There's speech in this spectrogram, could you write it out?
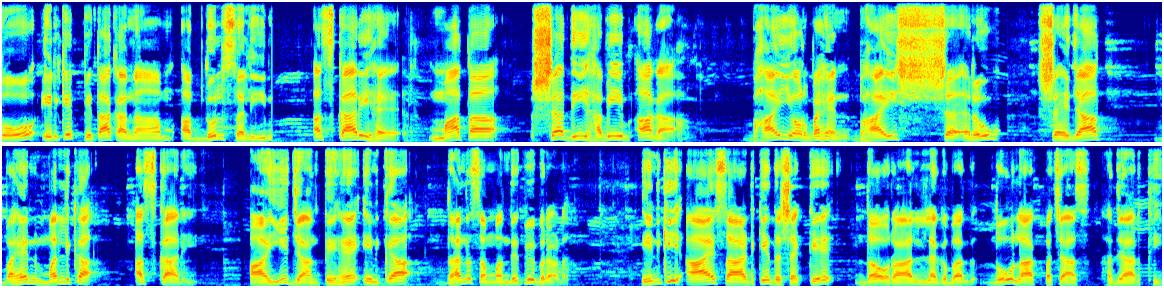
तो इनके पिता का नाम अब्दुल सलीम अस्कारी है। माता शदी हबीब आगा। भाई और बहन, भाई शहरूख शहजाद, बहन मल्लिका अस्कारी। आइए जानते हैं इनका धन संबंधित विवरण। इनकी आय साठ के दशक के दौरान लगभग दो लाख पचास हज़ार थी।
